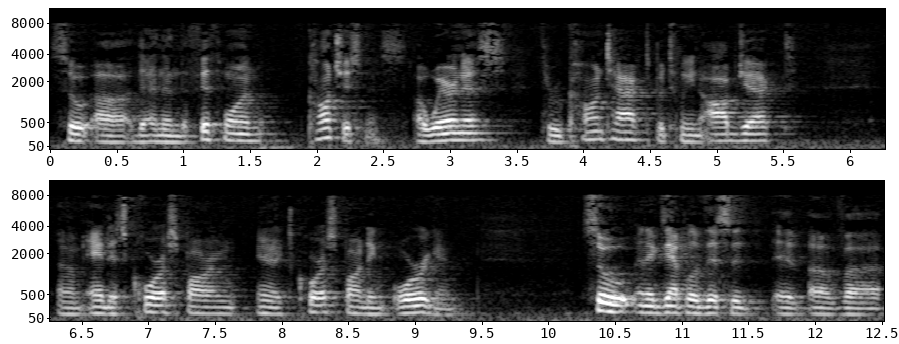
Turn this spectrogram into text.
So, uh, and then the fifth one, consciousness, awareness, through contact between object um, and its corresponding and its corresponding organ. So, an example of this is, of uh,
